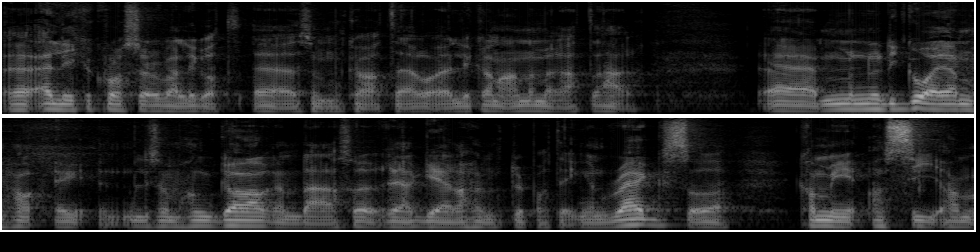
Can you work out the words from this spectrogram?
Eh, Jeg liker Crosshair veldig godt eh, som karakter, og jeg liker han enda mer etter her. Eh, men når de går gjennom liksom hangaren der, så reagerer Hunter på at det er ingen regs, og Camino, han, si, han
